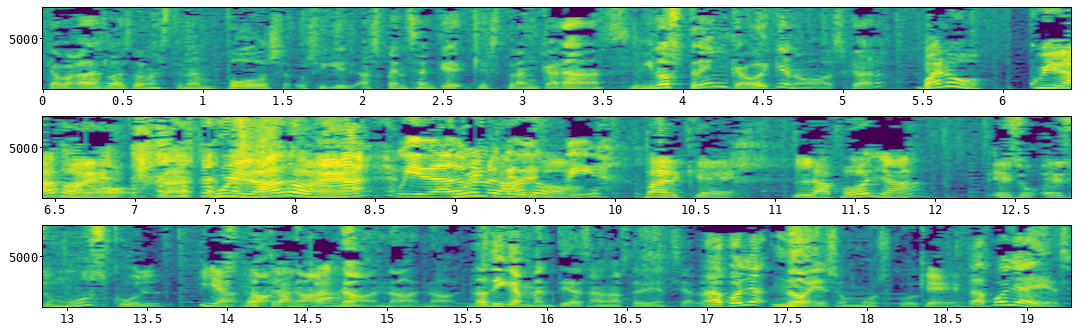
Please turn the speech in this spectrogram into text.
que a vegades les dones tenen pors, o sigui, es pensen que, que es trencarà, i no es trenca, oi que no, Òscar? Bueno, cuidado, Home, eh. no, clar. Cuidado, eh. Ah, cuidado lo que Cuidado, decís. Perquè la polla és, un- és un múscul i es pot No, trencar. no, no, no, no, no diguem mentides a la nostra audiència. La polla no és un múscul. Què? La polla és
